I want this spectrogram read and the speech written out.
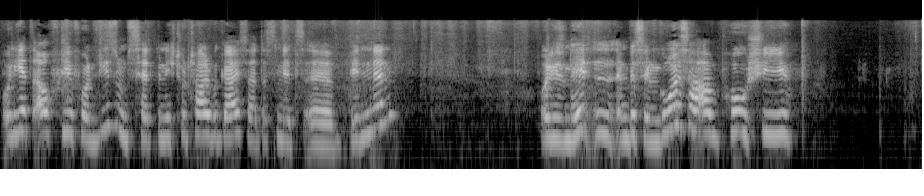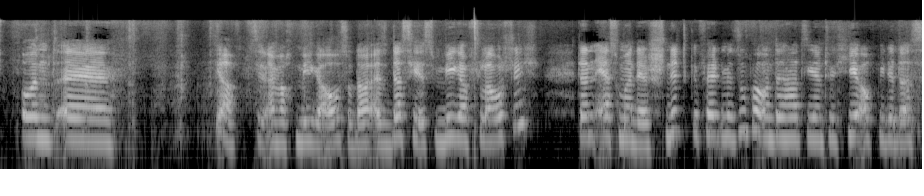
Und jetzt auch hier von diesem Set bin ich total begeistert. Das sind jetzt äh, Binden. Und die sind hinten ein bisschen größer am Poshi. Und äh, ja, sieht einfach mega aus, oder? Also das hier ist mega flauschig. Dann erstmal der Schnitt gefällt mir super. Und dann hat sie natürlich hier auch wieder das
